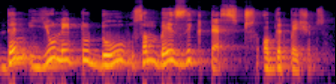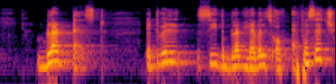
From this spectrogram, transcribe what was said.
then you need to do some basic tests of that patient. Blood test. It will see the blood levels of fsh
